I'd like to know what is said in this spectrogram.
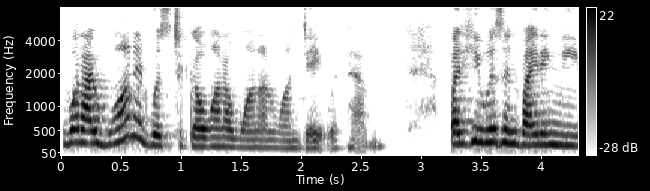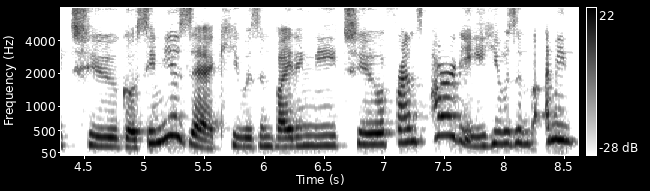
what I wanted was to go on a one on one date with him. But he was inviting me to go see music. He was inviting me to a friend's party. He was, I mean,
